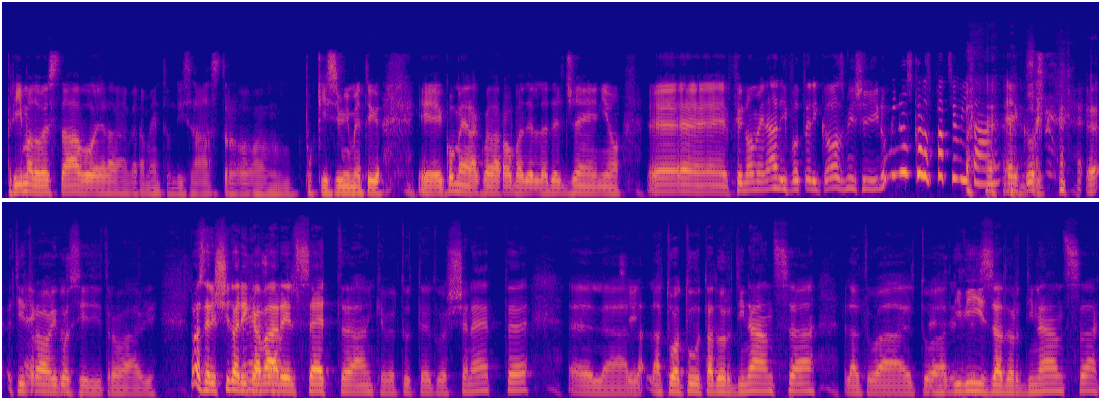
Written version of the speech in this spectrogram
prima dove stavo era veramente un disastro, pochissimi metri. Eh, com'era quella roba del, del genio? Eh, fenomenali poteri cosmici in un minuscolo spazio vitale. Ecco. sì, eh, ti ecco. trovi così, ti trovavi. Però sei riuscito a ricavare esatto. il set anche per tutte le tue scenette, eh, la, sì. la, la tua tuta d'ordinanza la tua, la tua eh, divisa sì. d'ordinanza,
